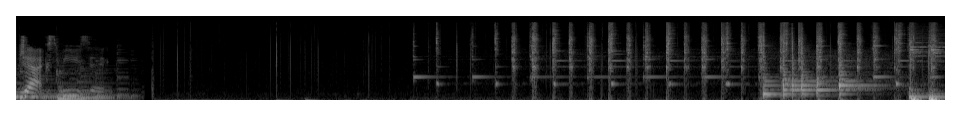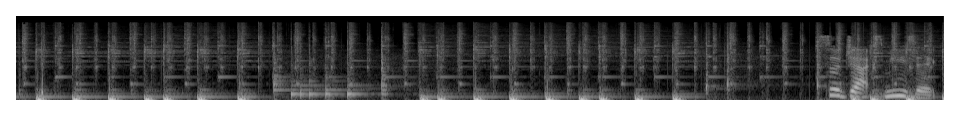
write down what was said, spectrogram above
Djak's music. So Djak's music.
